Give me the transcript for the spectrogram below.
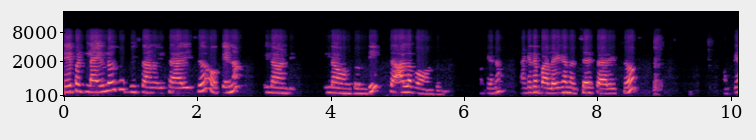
రేపటి లైవ్లో చూపిస్తాను ఈ శారీస్. ఓకేనా? ఇలా అండి. ఇలా ఉంటుంది. చాలా బాగుంటుంది. ఓకేనా? నాకైతే భలేగా నచ్చాయి saris. Okay.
